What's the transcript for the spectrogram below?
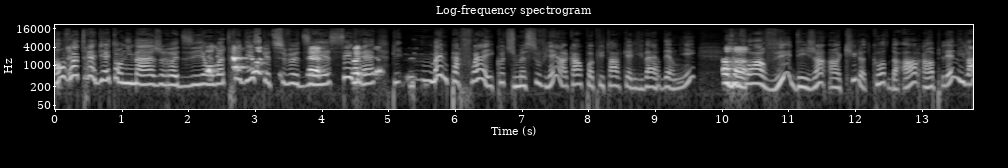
on voit très bien ton image, Rodi. On voit très bien ce que tu veux dire. C'est vrai. Puis même parfois, écoute, je me souviens encore pas plus tard que l'hiver dernier, uh-huh. avoir vu des gens en culotte courte dehors en plein hiver.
